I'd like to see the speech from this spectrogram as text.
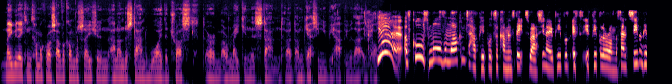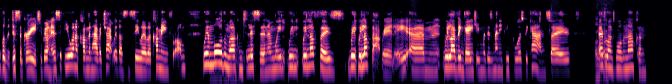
Maybe they can come across, have a conversation, and understand why the trust are, are making this stand. I, I'm guessing you'd be happy with that as well. Yeah, of course, more than welcome to have people to come and speak to us. You know, people if if people are on the fence, even people that disagree, to be honest, if you want to come and have a chat with us and see where we're coming from, we're more than welcome to listen and we we, we love those we, we love that really. Um we love engaging with as many people as we can. So I- I- everyone's more than welcome.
